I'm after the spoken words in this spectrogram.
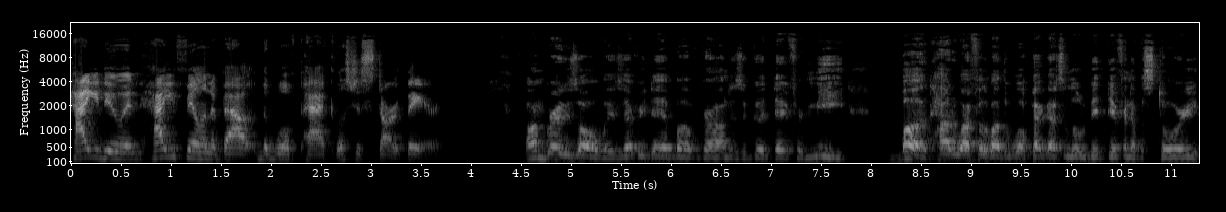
how you doing? How you feeling about the Wolfpack? Let's just start there. I'm great as always. Every day above ground is a good day for me. But how do I feel about the Wolfpack? That's a little bit different of a story.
